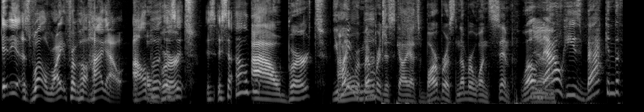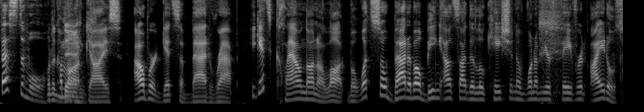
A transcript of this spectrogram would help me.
idiot as well, right? From her hangout. Albert? Albert. Is, it, is, is it Albert? Albert. You might remember this guy as Barbara's number one simp. Well, Yeah. now he's back in the festival. What a Come on, guys. Albert gets a bad rap. He gets clowned on a lot, but what's so bad about being outside the location of one of your favorite idols?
